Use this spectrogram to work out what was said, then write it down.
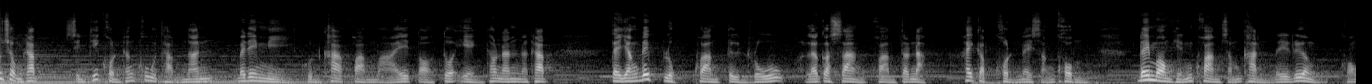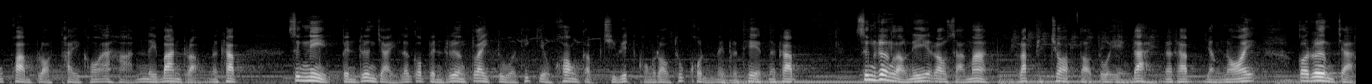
ผู้ชมครับสิ่งที่คนทั้งคู่ทำนั้นไม่ได้มีคุณค่าความหมายต่อตัวเองเท่านั้นนะครับ แต่ยังได้ปลุกความตื่นรู้ แล้วก็สร้างความตระหนักให้กับคนในสังคม ได้มองเห็นความสำคัญในเรื่องของความปลอดภัยของอาหารในบ้านเรานะครับ ซึ่งนี่เป็นเรื่องใหญ่แล้วก็เป็นเรื่องใกล้ตัวที่เกี่ยวข้องกับชีวิตของเราทุกคนในประเทศนะครับ ซึ่งเรื่องเหล่านี้เราสามารถรับผิดชอบต่อตัวเองได้นะครับ อย่างน้อยก็เริ่มจาก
